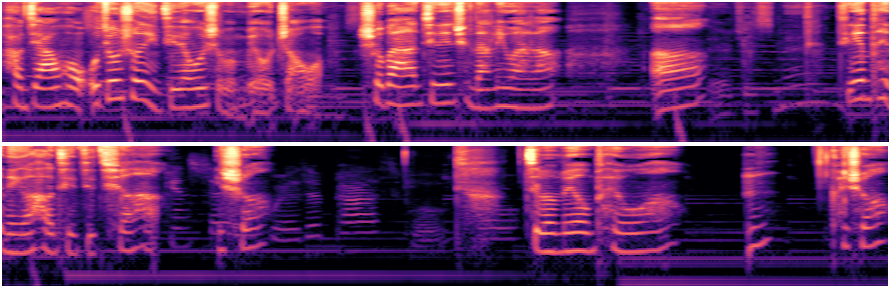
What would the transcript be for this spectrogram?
好家伙，我就说你今天为什么没有找我？说吧，今天去哪里玩了？啊？今天陪哪个好姐姐去了？你说？怎么没有陪我？嗯，快说。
